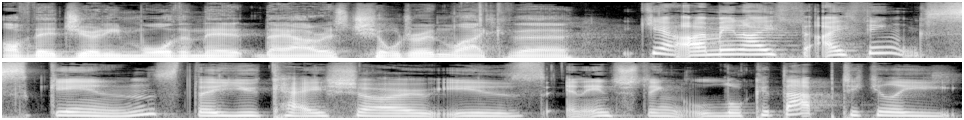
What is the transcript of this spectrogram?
of their journey more than they they are as children like the Yeah, I mean, I th- I think Skins, the UK show, is an interesting look at that, particularly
